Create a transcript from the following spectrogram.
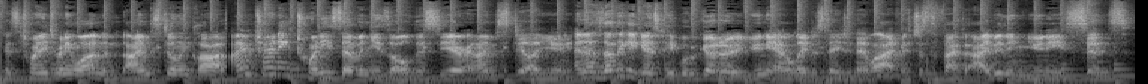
It's 2021 and I'm still in class. I'm turning 27 years old this year and I'm still at uni. And there's nothing against people who go to uni at a later stage in their life. It's just the fact that I've been in uni since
